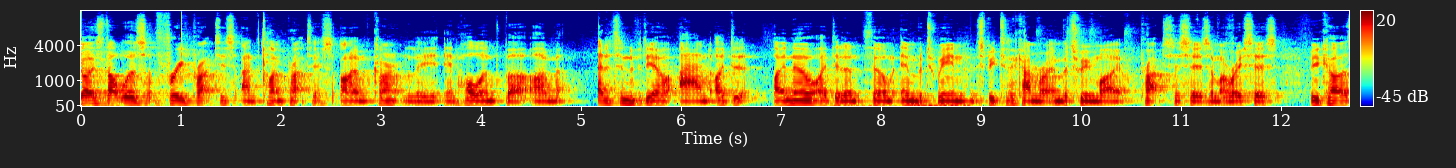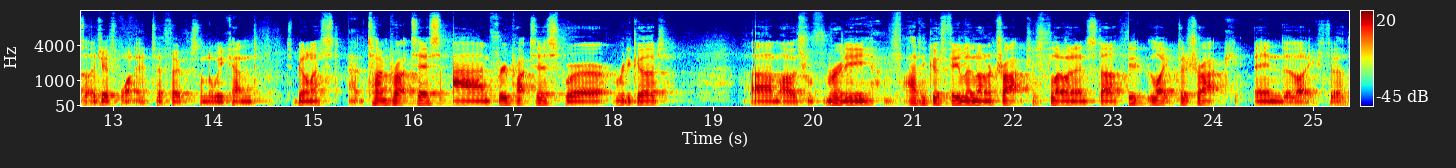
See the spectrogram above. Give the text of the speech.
guys, that was free practice and time practice. I am currently in Holland, but I'm editing the video and I did I know I didn't film in between, speak to the camera in between my practices and my races because I just wanted to focus on the weekend, to be honest. Uh, time practice and free practice were really good. Um, I was really had a good feeling on the track, just flowing and stuff. Liked the track in the like the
